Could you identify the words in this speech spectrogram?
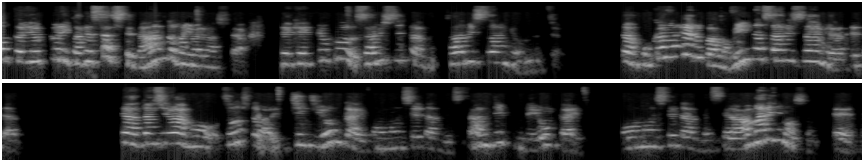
もっとゆっくり食べさせて何度も言われました。で、結局、サービス時間、サービス残業になっちゃう。だから他のヘルパーもみんなサービス残業やってた。で、私はもう、その人は1日4回訪問してたんです。30分で4回訪問してたんですけど、あまりにもそうって、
